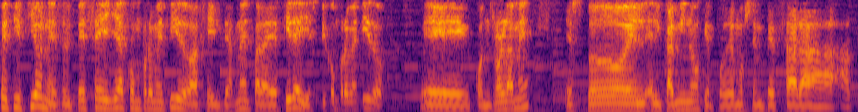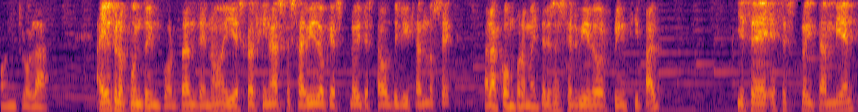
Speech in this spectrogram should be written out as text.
peticiones del PC ya comprometido hacia Internet para decir, hey, estoy comprometido, eh, contrólame, es todo el, camino que podemos empezar a, controlar. Hay otro punto importante, ¿no? Y es que al final se ha sabido que exploit estaba utilizándose para comprometer ese servidor principal. Y ese, ese exploit también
